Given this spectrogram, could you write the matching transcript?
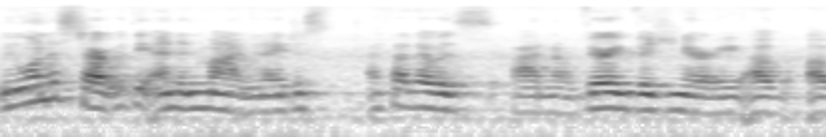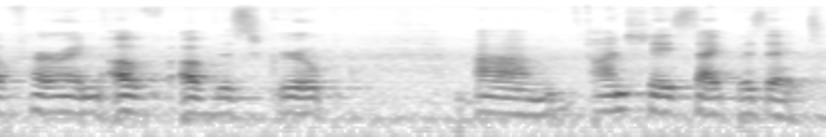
we want to start with the end in mind. And I just, I thought that was, I don't know, very visionary of, of her and of, of this group um, on today's site visit.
